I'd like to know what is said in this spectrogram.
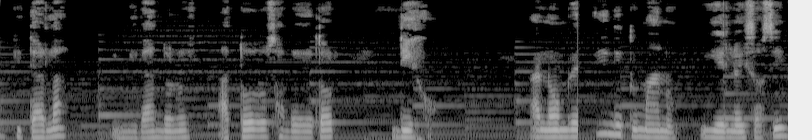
o quitarla? Y mirándolos a todos alrededor, dijo al hombre, tiende tu mano. Y él lo hizo así,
